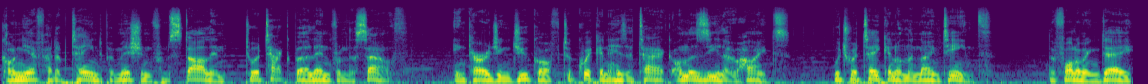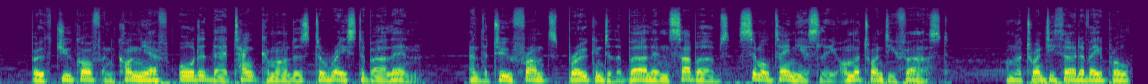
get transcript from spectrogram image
Konyev had obtained permission from Stalin to attack Berlin from the south, encouraging Zhukov to quicken his attack on the Seelow Heights, which were taken on the 19th. The following day, both Zhukov and Konyev ordered their tank commanders to race to Berlin, and the two fronts broke into the Berlin suburbs simultaneously on the 21st. On the 23rd of April,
